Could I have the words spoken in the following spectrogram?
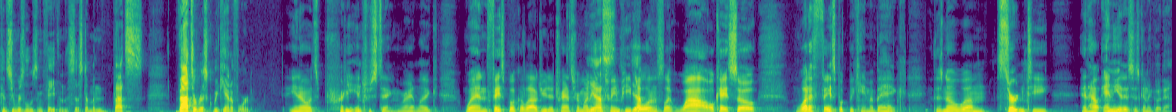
consumers are losing faith in the system, and that's that's a risk we can't afford. You know, it's pretty interesting, right? Like when Facebook allowed you to transfer money yes. between people, yep. and it's like, wow, okay, so what if Facebook became a bank? There's no um, certainty in how any of this is going to go down.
